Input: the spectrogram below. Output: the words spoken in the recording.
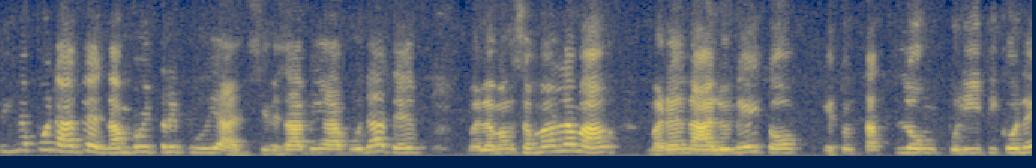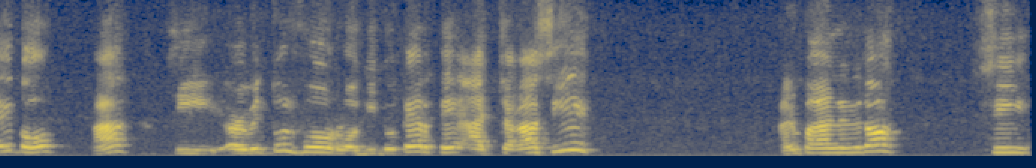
Tingnan po natin, number 3 po yan. Sinasabi nga po natin, malamang sa malamang, mananalo na ito, itong tatlong politiko na ito, ha? si Erwin Tulfo, Rodi Duterte, at saka si, anong pangalan nito? Si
